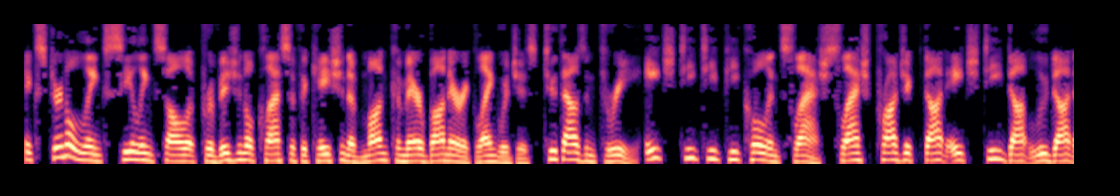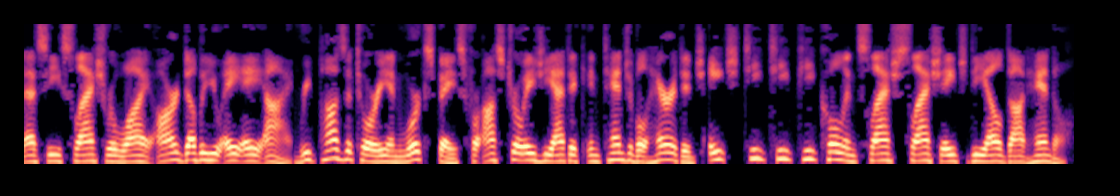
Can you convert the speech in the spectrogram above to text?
External links Sealing Sala Provisional Classification of Mon Khmer Bahnaric Languages, 2003, http colon slash slash project.ht.lu.se slash rwaai, Repository and Workspace for Austroasiatic Intangible Heritage, http colon slash slash hdl.handle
